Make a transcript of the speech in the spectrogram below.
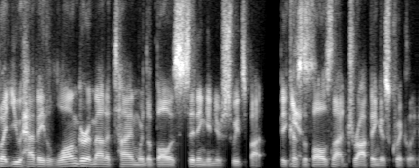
but you have a longer amount of time where the ball is sitting in your sweet spot because yes. the ball's not dropping as quickly.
